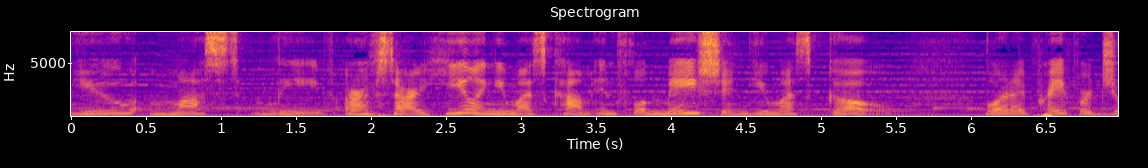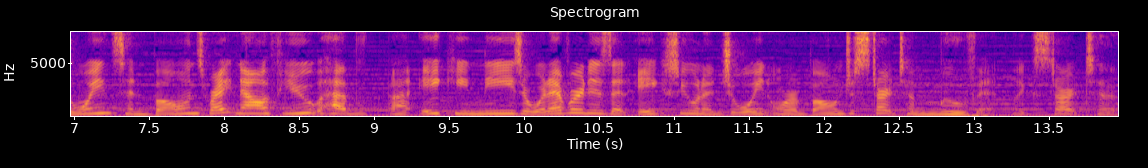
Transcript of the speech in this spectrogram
you must leave. Or I'm sorry, healing, you must come. Inflammation, you must go. Lord, I pray for joints and bones. Right now, if you have uh, achy knees or whatever it is that aches you in a joint or a bone, just start to move it. Like start to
